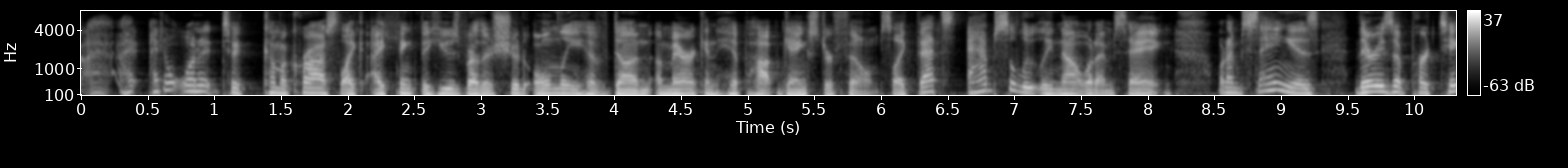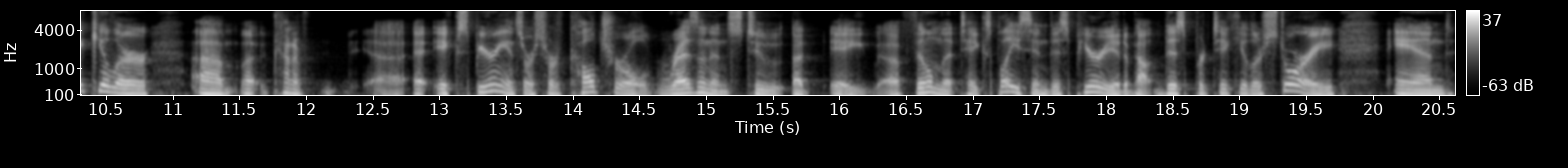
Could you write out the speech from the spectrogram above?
I, I don't want it to come across like I think the Hughes brothers should only have done American hip hop gangster films. Like that's absolutely not what I'm saying. What I'm saying is there is a particular um, uh, kind of uh, experience or sort of cultural resonance to a, a, a, film that takes place in this period about this particular story, and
